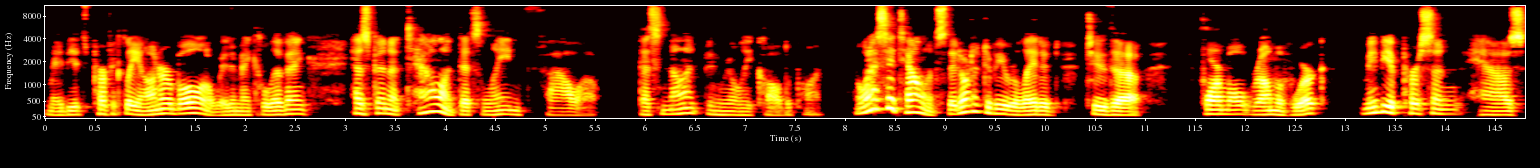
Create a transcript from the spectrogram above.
maybe it's perfectly honorable, and a way to make a living, has been a talent that's lain fallow, that's not been really called upon. And when I say talents, they don't have to be related to the formal realm of work. Maybe a person has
